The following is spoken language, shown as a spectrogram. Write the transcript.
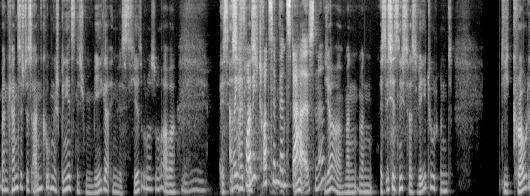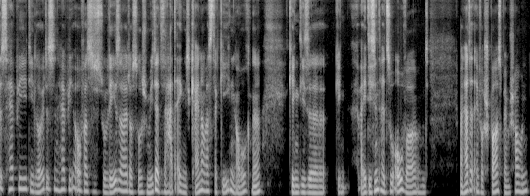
man kann sich das angucken. Ich bin jetzt nicht mega investiert oder so, aber Ne. es Aber ist ich halt freue mich trotzdem, wenn's ja, da ist, ne? ja, man man es ist jetzt nichts, was wehtut und die Crowd ist happy, die Leute sind happy auch, was ich so lese halt auf Social Media. Da hat eigentlich keiner was dagegen auch, ne? Gegen diese gegen weil die sind halt so over und man hat halt einfach Spaß beim Schauen.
